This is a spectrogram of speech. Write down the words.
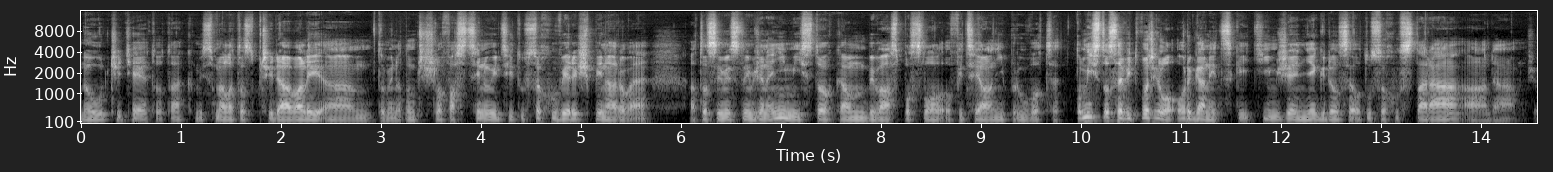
No určitě je to tak. My jsme letos přidávali, ehm, to mi na tom přišlo fascinující, tu sochu Věry Špinarové. A to si myslím, že není místo, kam by vás poslal oficiální průvodce. To místo se vytvořilo organicky tím, že někdo se o tu sochu stará a dá, že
